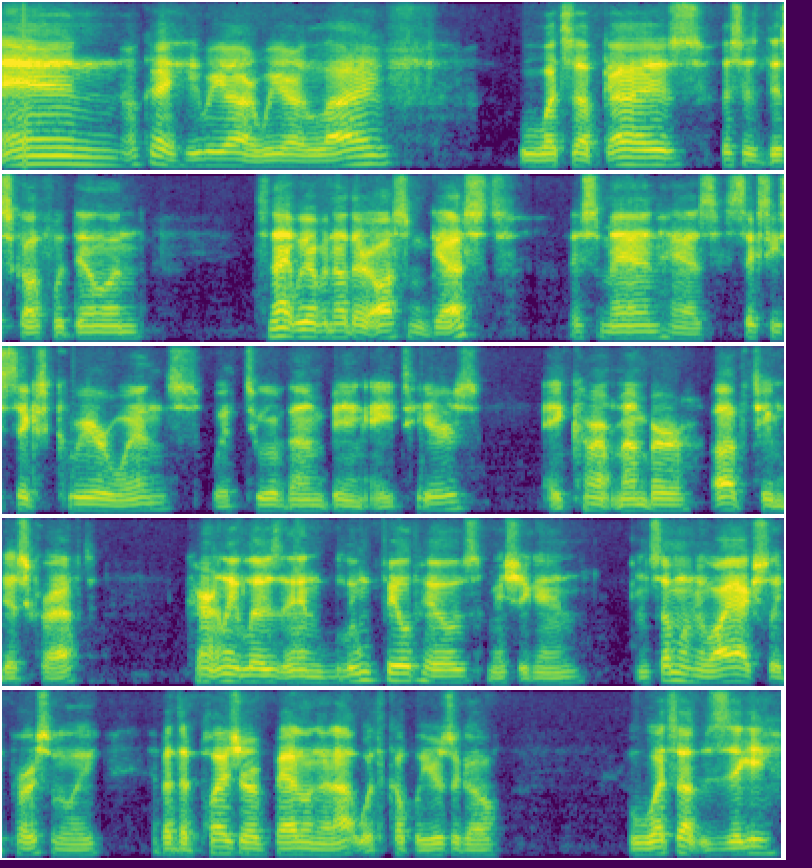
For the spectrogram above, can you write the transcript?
And okay, here we are. We are live. What's up, guys? This is Disc Golf with Dylan. Tonight we have another awesome guest. This man has 66 career wins, with two of them being A tiers, a current member of Team Discraft, currently lives in Bloomfield Hills, Michigan, and someone who I actually personally have had the pleasure of battling it out with a couple years ago. What's up, Ziggy?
